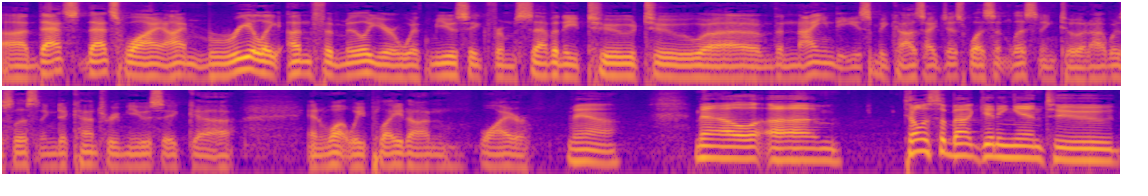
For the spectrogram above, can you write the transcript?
uh, that's that's why I'm really unfamiliar with music from '72 to uh, the '90s because I just wasn't listening to it. I was listening to country music uh, and what we played on Wire. yeah. Now, um, tell us about getting into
